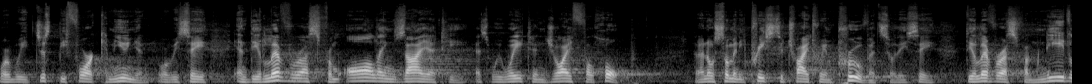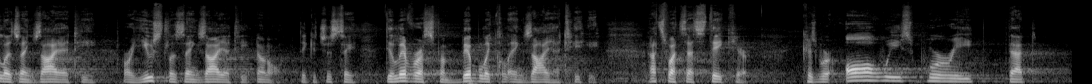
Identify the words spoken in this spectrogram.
where we just before communion, where we say, and deliver us from all anxiety as we wait in joyful hope. And I know so many priests who try to improve it, so they say, deliver us from needless anxiety or useless anxiety. No, no, they could just say, deliver us from biblical anxiety. That's what's at stake here. Because we're always worried that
